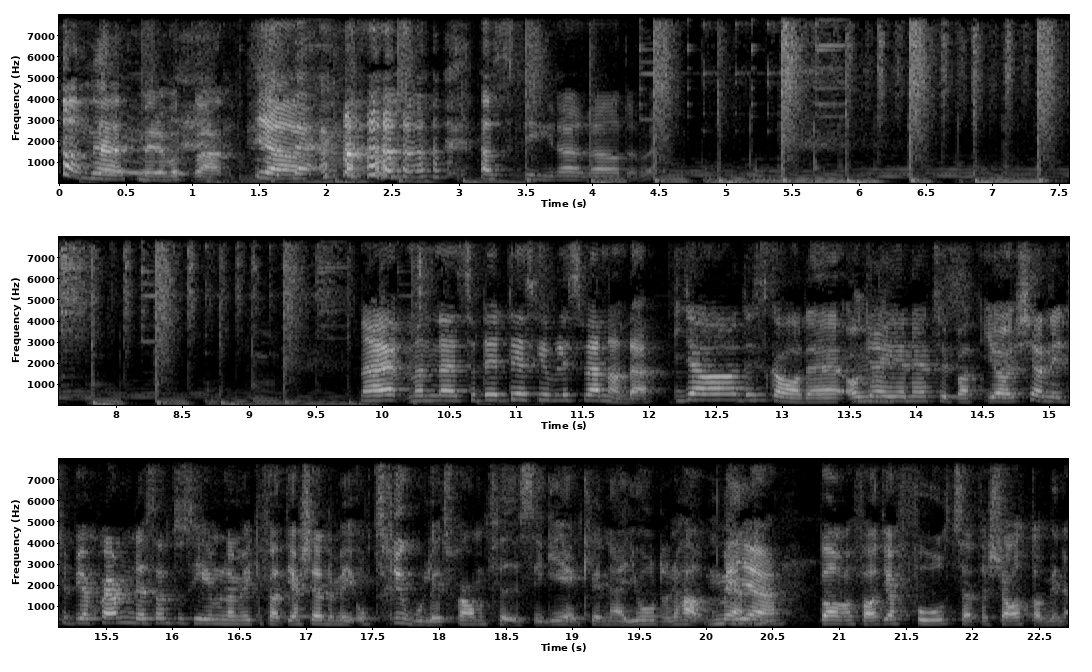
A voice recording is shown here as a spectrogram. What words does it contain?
Han nöt mig, det var skönt. Ja. Hans fingrar rörde mig. Nej, men eh, så det, det ska bli spännande. Ja, det ska det. Mm. Och grejen är typ att jag känner typ jag skämdes inte så himla mycket för att jag kände mig otroligt framfisig egentligen när jag gjorde det här. Men Ja. Bara för att jag fortsätter tjata om mina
